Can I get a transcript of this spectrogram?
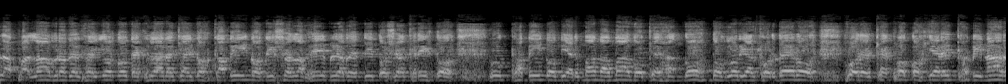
La palabra del Señor nos declara que hay dos caminos. Dice la Biblia, bendito sea Cristo. Un camino, mi hermano amado, que es angosto, gloria al Cordero, por el que pocos quieren caminar.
